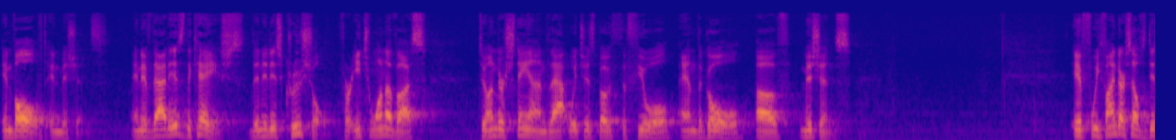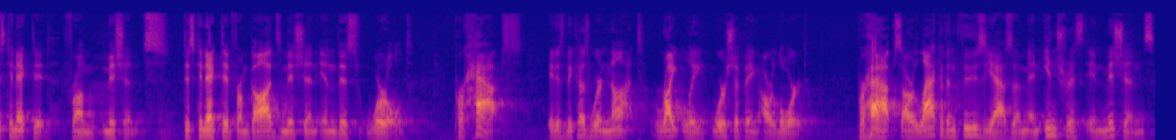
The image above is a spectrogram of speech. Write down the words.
involved in missions. And if that is the case, then it is crucial for each one of us to understand that which is both the fuel and the goal of missions. If we find ourselves disconnected from missions, disconnected from God's mission in this world, perhaps it is because we're not rightly worshiping our Lord. Perhaps our lack of enthusiasm and interest in missions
